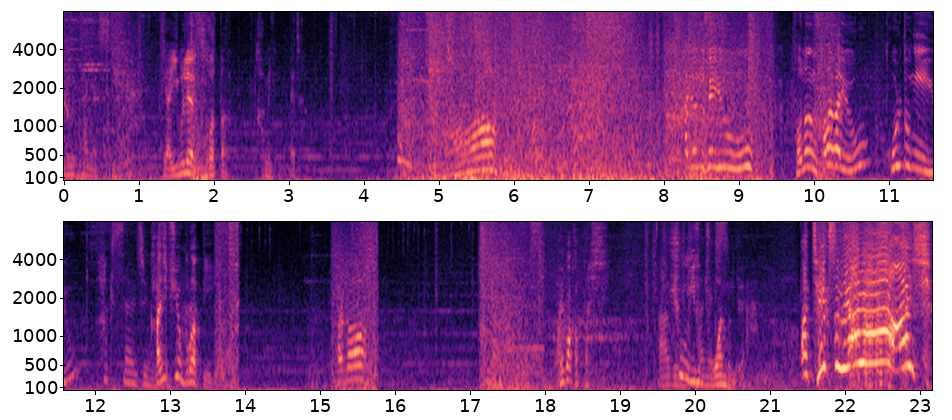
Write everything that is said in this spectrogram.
아군이 당했습니다. 야 이블리안 죽었다. 카밀 빼자. 아! 살려주세요! 저는 살아가요. 돌덩이에요. 학살 중 가십시오 보라띠. 잘가. 아이고 아깝다 씨. 큐 이속 좋았는데. 아 잭스 왜 안와 아이씨!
